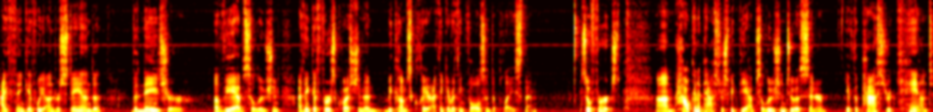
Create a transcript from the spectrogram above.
I think if we understand the nature of the absolution, I think the first question then becomes clear. I think everything falls into place then. So, first, um, how can a pastor speak the absolution to a sinner if the pastor can't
